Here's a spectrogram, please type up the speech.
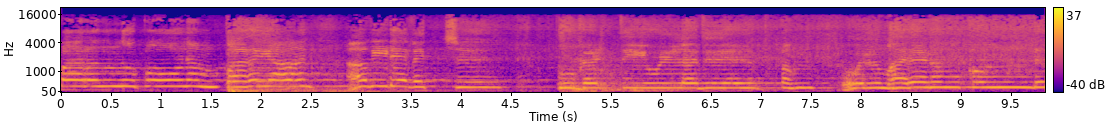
പറന്നു പോണം പറയാൻ അവിടെ വെച്ച് പുകഴ്ത്തിയുള്ളത് എളുപ്പം ഒരു മരണം കൊണ്ട്.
